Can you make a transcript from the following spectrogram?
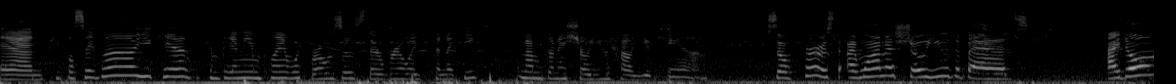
and people say, well, you can't companion plant with roses. They're really finicky. And I'm going to show you how you can. So first, I want to show you the beds. I don't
